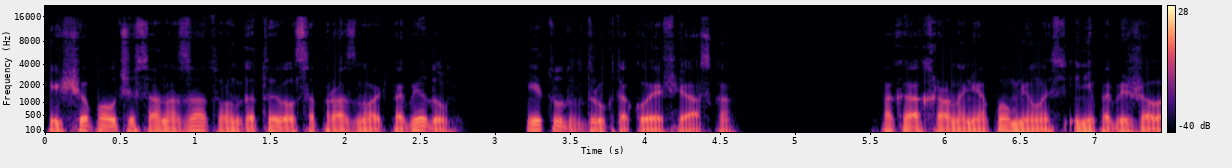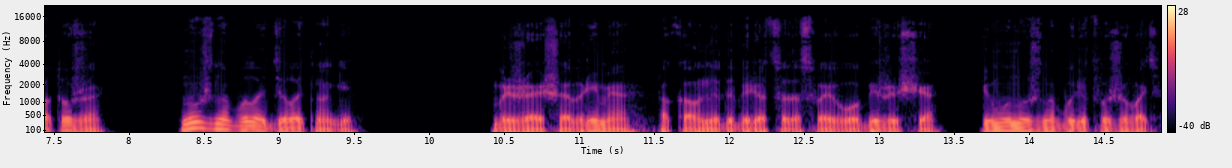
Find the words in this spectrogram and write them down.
Еще полчаса назад он готовился праздновать победу, и тут вдруг такое фиаско. Пока охрана не опомнилась и не побежала тоже, нужно было делать ноги. В ближайшее время, пока он не доберется до своего убежища, Ему нужно будет выживать.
